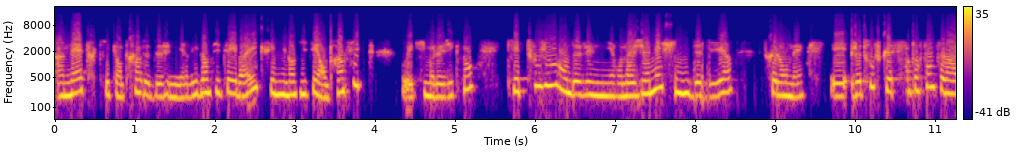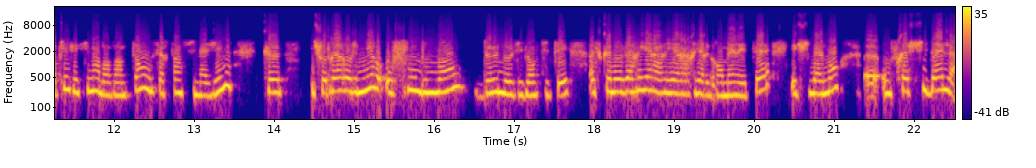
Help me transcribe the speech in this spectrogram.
un être qui est en train de devenir. L'identité hébraïque, c'est une identité en principe ou étymologiquement qui est toujours en devenir. On n'a jamais fini de dire ce que l'on est. Et je trouve que c'est important de se le rappeler effectivement dans un temps où certains s'imaginent que il faudrait revenir au fondement de nos identités, à ce que nos arrière-arrière-arrière-grand-mères étaient, et que finalement, euh, on serait fidèle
